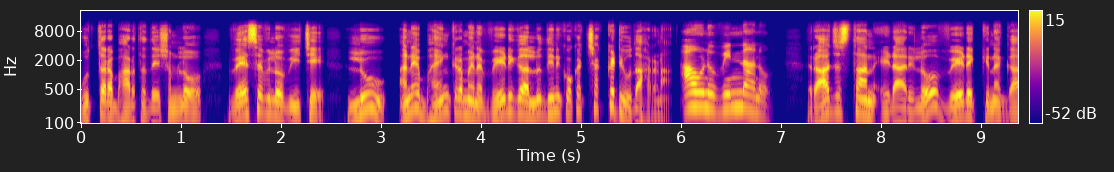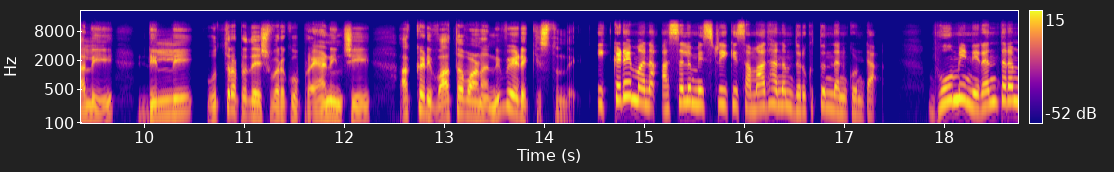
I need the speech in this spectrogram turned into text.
ఉత్తర భారతదేశంలో వేసవిలో వీచే లూ అనే భయంకరమైన వేడిగాళ్ళు దీనికొక చక్కటి ఉదాహరణ. అవును విన్నాను. రాజస్థాన్ ఎడారిలో వేడెక్కిన గాలి ఢిల్లీ ఉత్తరప్రదేశ్ వరకు ప్రయాణించి అక్కడి వాతావరణాన్ని వేడెక్కిస్తుంది. ఇక్కడే మన అసలు మిస్టరీకి సమాధానం దొరుకుతుందనుకుంటా. భూమి నిరంతరం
